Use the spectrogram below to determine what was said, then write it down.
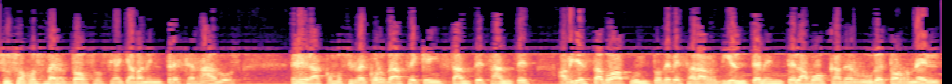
Sus ojos verdosos se hallaban entrecerrados. Era como si recordase que instantes antes había estado a punto de besar ardientemente la boca de Rude Tornel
